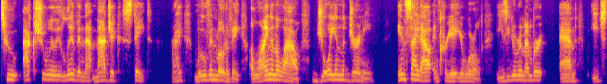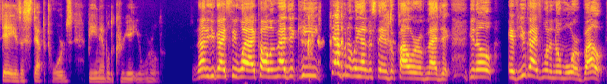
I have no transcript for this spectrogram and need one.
to actually live in that magic state, right? Move and motivate, align and allow, joy in the journey, inside out, and create your world. Easy to remember and each day is a step towards being able to create your world. Now do you guys see why I call him magic? He definitely understands the power of magic. You know, if you guys want to know more about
